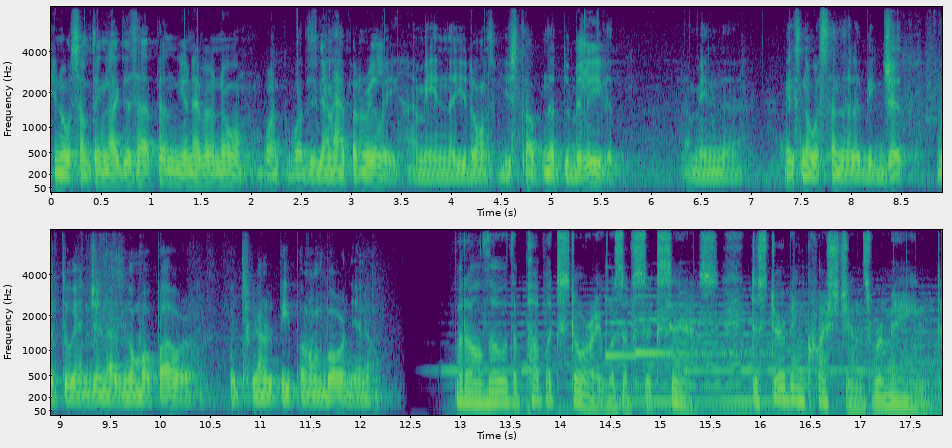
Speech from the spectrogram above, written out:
You know, something like this happened, you never know what, what is going to happen really. I mean, you don't, you start not to believe it. I mean, uh, makes no sense that a big jet with two engines has no more power with 300 people on board, you know. But although the public story was of success, disturbing questions remained.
